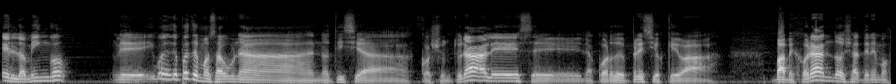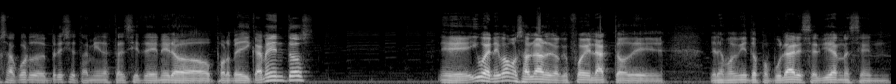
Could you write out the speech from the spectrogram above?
el domingo. Eh, y bueno, después tenemos algunas noticias coyunturales, eh, el acuerdo de precios que va, va mejorando, ya tenemos acuerdo de precios también hasta el 7 de enero por medicamentos. Eh, y bueno, y vamos a hablar de lo que fue el acto de, los movimientos populares el viernes en,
